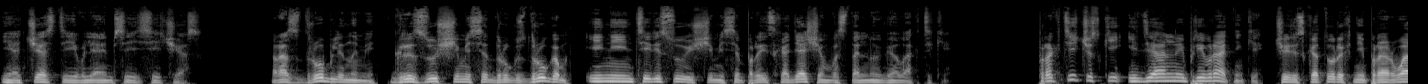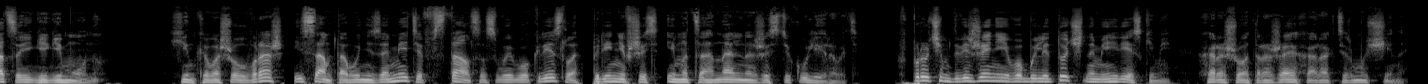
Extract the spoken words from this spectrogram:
и отчасти являемся и сейчас. Раздробленными, грызущимися друг с другом и не интересующимися происходящим в остальной галактике. Практически идеальные привратники, через которых не прорваться и гегемону. Хинка вошел в раж и, сам того не заметив, встал со своего кресла, принявшись эмоционально жестикулировать. Впрочем, движения его были точными и резкими, хорошо отражая характер мужчины.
